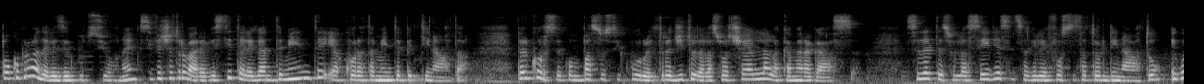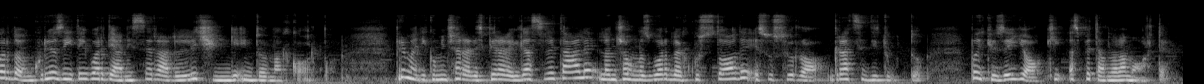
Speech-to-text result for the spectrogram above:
Poco prima dell'esecuzione si fece trovare vestita elegantemente e accuratamente pettinata. Percorse con passo sicuro il tragitto dalla sua cella alla camera gas sedette sulla sedia senza che le fosse stato ordinato e guardò incuriosita i guardiani serrare le cinghie intorno al corpo. Prima di cominciare a respirare il gas letale, lanciò uno sguardo al custode e sussurrò grazie di tutto, poi chiuse gli occhi aspettando la morte.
